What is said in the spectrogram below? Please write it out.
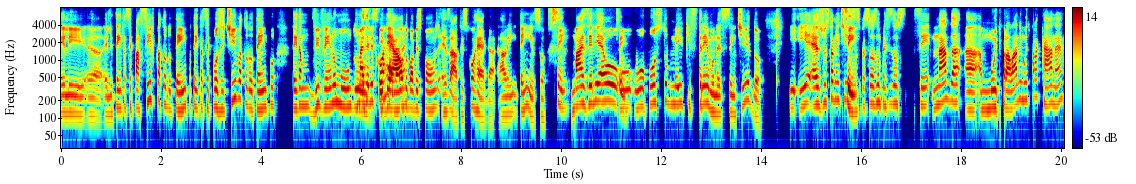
ele, eh, ele tenta ser pacífico a todo tempo, tenta ser positivo a todo tempo, tenta viver no mundo ideal né? do Bob Esponja. Exato, escorrega. Além, tem isso. Sim. Mas ele é o, o, o oposto meio que extremo nesse sentido. E, e é justamente Sim. isso. As pessoas não precisam ser nada ah, muito para lá nem muito para cá, né?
